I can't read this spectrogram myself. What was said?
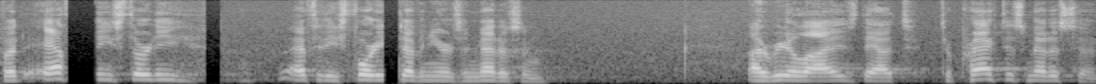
But after these 30, after these 47 years in medicine, I realized that to practice medicine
